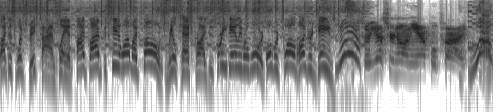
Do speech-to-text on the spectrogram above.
I just went big time playing High Five Casino on my phone. Real cash prizes, free daily rewards, over 1,200 games. Yeah! So yes or no on the apple pie? Whoa!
